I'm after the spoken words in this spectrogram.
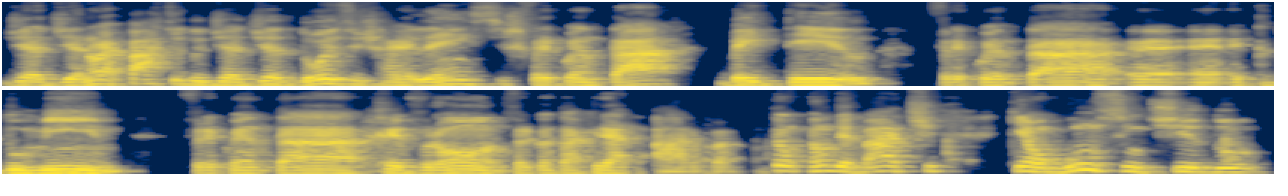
dia a dia. Não é parte do dia a dia dos israelenses frequentar Beitel, frequentar é, é, Ekdumim, frequentar Hebron, frequentar Criat Arba. Então, é um debate que, em algum sentido,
